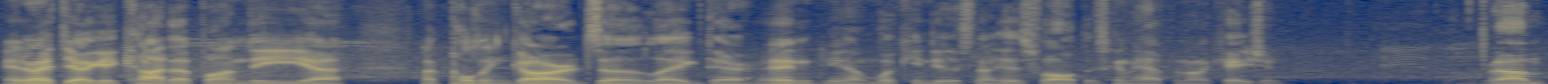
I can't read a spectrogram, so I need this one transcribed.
And right there, I get caught up on the uh, my pulling guard's uh, leg there. And, you know, what can do? It's not his fault. It's going to happen on occasion. Um,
